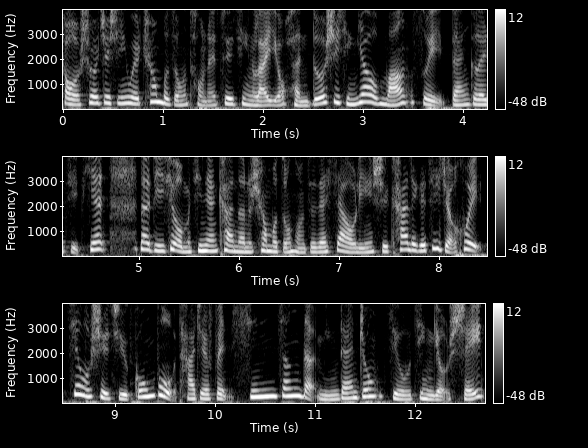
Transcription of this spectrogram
我说这是因为川普总统呢最近来有很多事情要忙，所以耽搁了几天。那的确，我们今天看到呢，川普总统就在下午临时开了一个记者会，就是去公布他这份新增的名单中究竟有谁。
